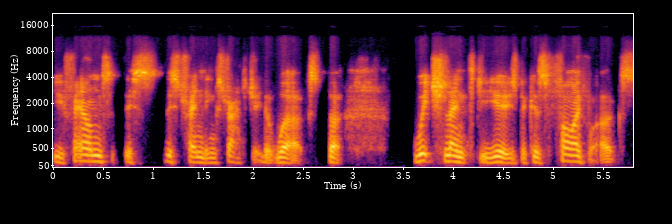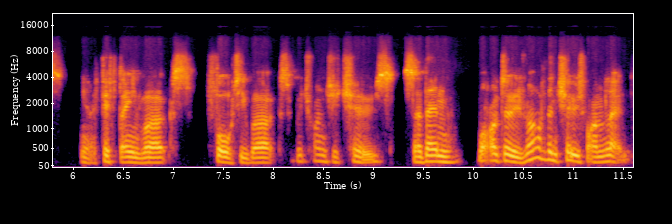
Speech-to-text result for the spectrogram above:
you found this this trending strategy that works, but which length do you use? Because five works, you know, 15 works, 40 works, which one do you choose? So then what I'll do is rather than choose one length,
